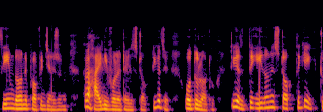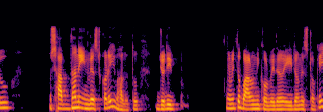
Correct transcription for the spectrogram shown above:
সেম ধরনের প্রফিট জেনারেশন আর হাইলি ভলেটাইল স্টক ঠিক আছে? অতুল অটো ঠিক আছে? তো এই ধরনের স্টক থেকে একটু সাবধানে ইনভেস্ট করাই ভালো। তো যদি আমি তো বারণই করব, এই এই ধরনের স্টকেই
